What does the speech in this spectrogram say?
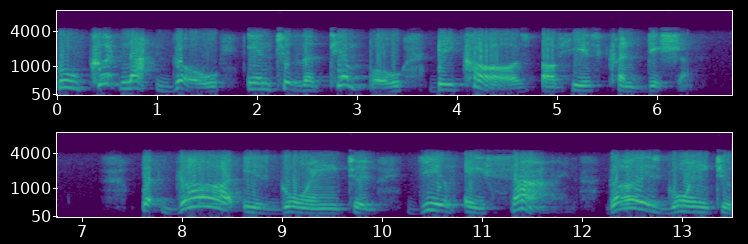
who could not go into the temple because of his condition. But God is going to give a sign. God is going to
